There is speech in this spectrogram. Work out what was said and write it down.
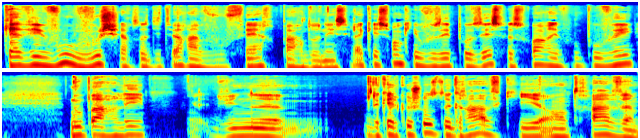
Qu'avez-vous, vous, chers auditeurs, à vous faire pardonner? C'est la question qui vous est posée ce soir et vous pouvez nous parler d'une de quelque chose de grave qui entrave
